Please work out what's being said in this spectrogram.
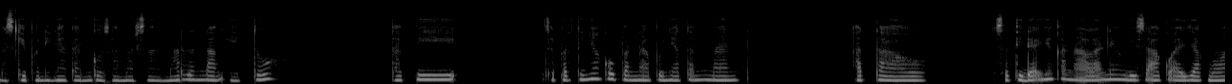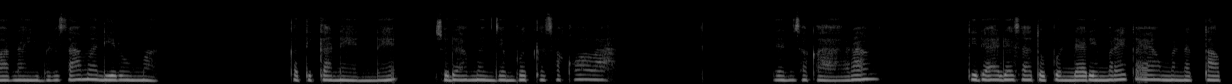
Meskipun ingatanku samar-samar tentang itu, tapi sepertinya aku pernah punya teman atau setidaknya kenalan yang bisa aku ajak mewarnai bersama di rumah. Ketika nenek sudah menjemput ke sekolah. Dan sekarang tidak ada satupun dari mereka yang menetap.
